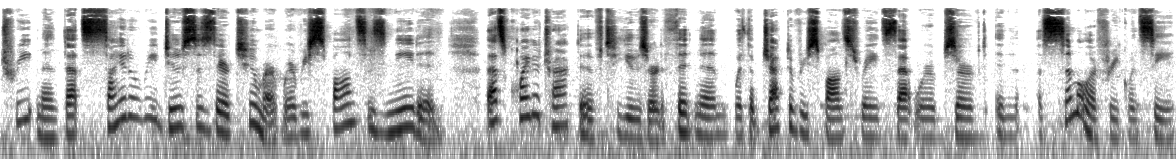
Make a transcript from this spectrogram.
treatment that cytoreduces their tumor where response is needed. That's quite attractive to use erdafitinib with objective response rates that were observed in a similar frequency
